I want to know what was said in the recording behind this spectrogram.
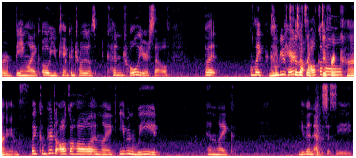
for being like, oh, you can't control your, control yourself, but like Maybe compared because to it's like alcohol, different kinds. like compared to alcohol and like even weed, and like even ecstasy,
